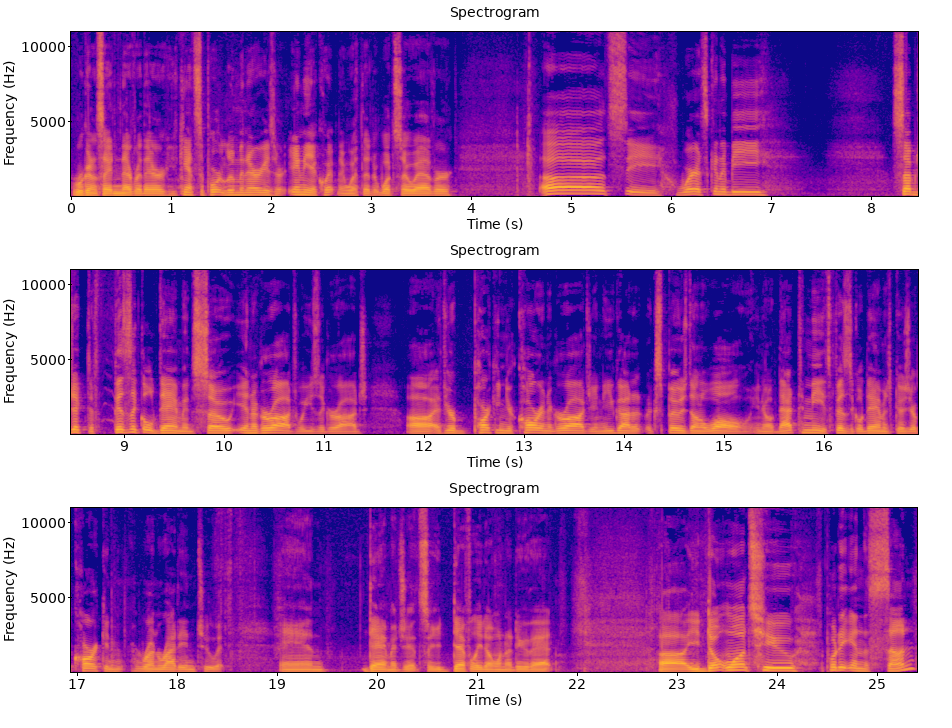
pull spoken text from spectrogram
we're going to say never there. You can't support luminaries or any equipment with it whatsoever. Uh, let's see where it's going to be subject to physical damage. So in a garage, we'll use a garage. Uh, if you're parking your car in a garage and you got it exposed on a wall, you know that to me is physical damage because your car can run right into it and damage it. So you definitely don't want to do that. Uh, you don't want to put it in the sun.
